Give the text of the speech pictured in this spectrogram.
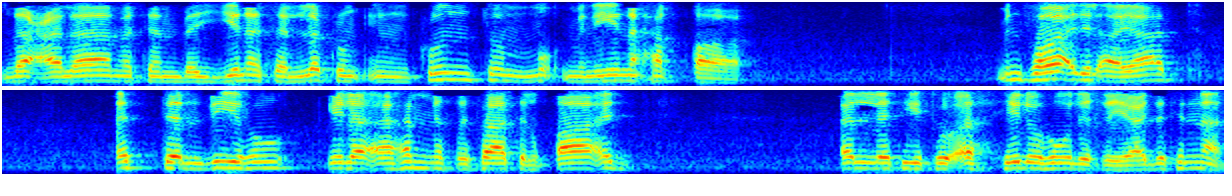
لعلامة بينة لكم إن كنتم مؤمنين حقا. من فوائد الآيات التنبيه إلى أهم صفات القائد التي تؤهله لقيادة الناس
